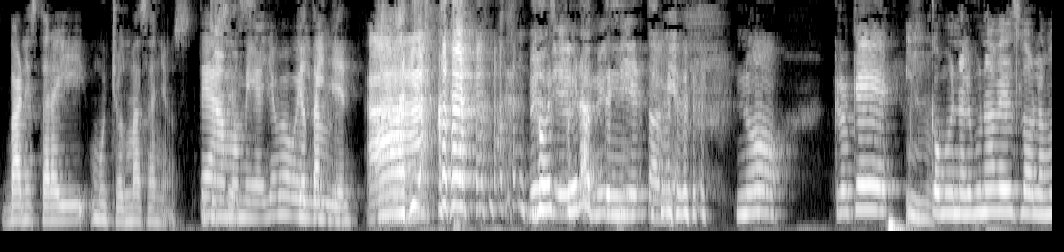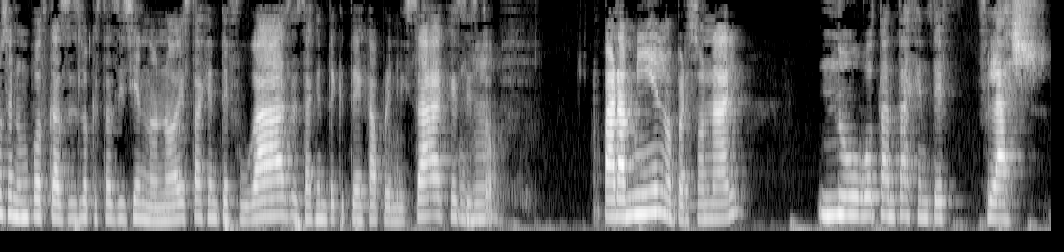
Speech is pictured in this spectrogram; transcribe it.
van a estar ahí muchos más años. Te Entonces, amo, amiga. Yo me voy yo el 20. también. Ah. No, es cierto, espérate. No es cierto, amiga. No, creo que como en alguna vez lo hablamos en un podcast, es lo que estás diciendo, ¿no? Esta gente fugaz, esta gente que te deja aprendizajes, esto. Para mí, en lo personal, no hubo tanta gente flash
